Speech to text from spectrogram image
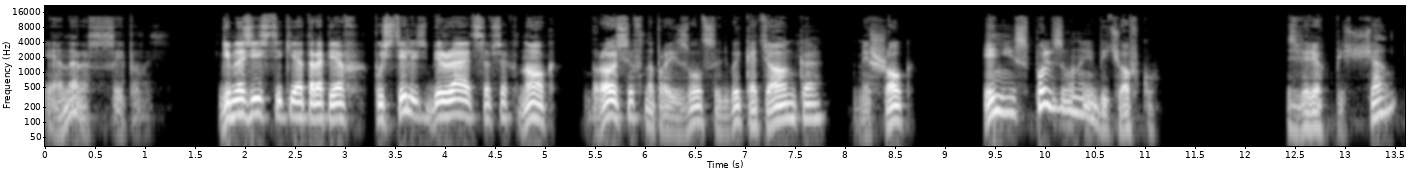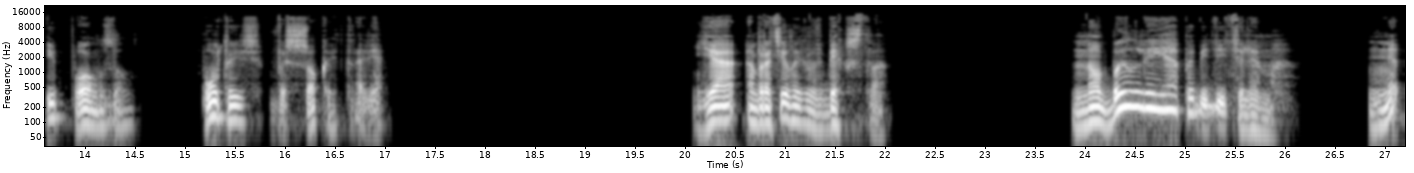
и она рассыпалась. Гимназистики, оторопев, пустились бежать со всех ног. бросив на произвол судьбы котенка, мешок и неиспользованную бечевку. Зверек пищал и ползал, путаясь в высокой траве. Я обратил их в бегство. Но был ли я победителем? Нет,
